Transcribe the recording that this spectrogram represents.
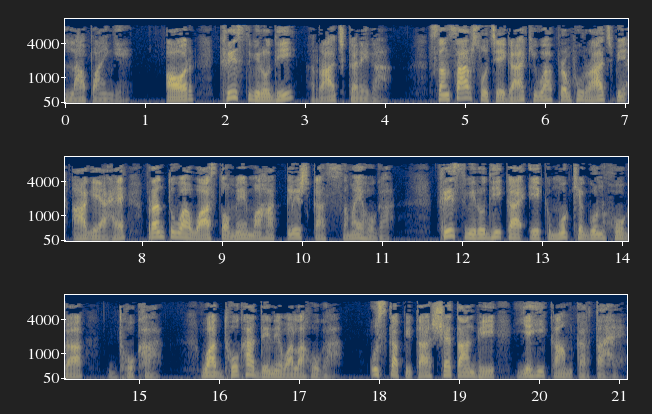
ला पाएँगे और ख्रिस्त विरोधी राज करेगा। संसार सोचेगा कि वह प्रभु राज में आ गया है, परंतु वह वास्तव में महाक्लेश का समय होगा। ख्रिस्त विरोधी का एक मुख्य गुण होगा धोखा। वह धोखा देने वाला होगा। उसका पिता शैतान भी यही काम करता है।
